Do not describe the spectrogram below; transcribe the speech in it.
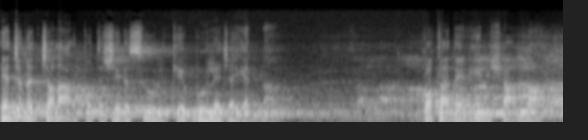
এজন্য চলার পথে সে রসুলকে ভুলে যাইয়েন না। কথা দেন ইনশাআল্লাহ।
